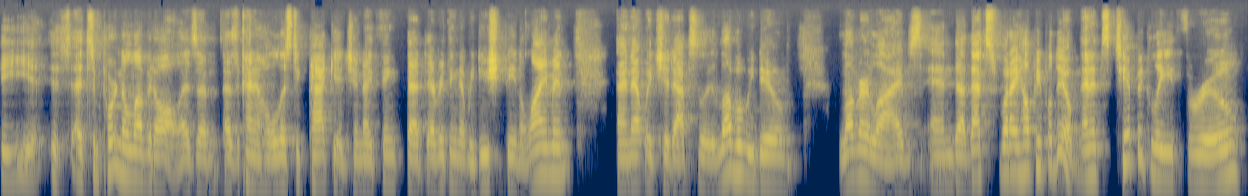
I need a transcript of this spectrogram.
it's it's important to love it all as a as a kind of holistic package and i think that everything that we do should be in alignment and that we should absolutely love what we do love our lives and uh, that's what i help people do and it's typically through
